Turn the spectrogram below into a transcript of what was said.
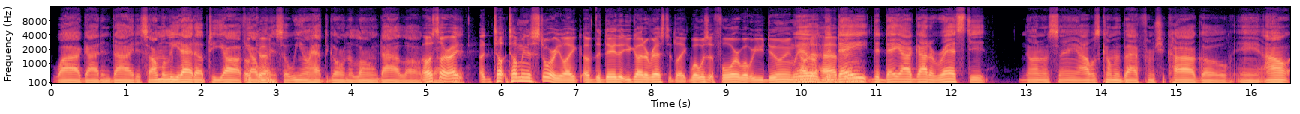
why I got indicted. So I'm gonna leave that up to y'all if y'all want it, so we don't have to go on a long dialogue. Oh, it's all right. Uh, tell tell me the story, like of the day that you got arrested. Like, what was it for? What were you doing? How Well, the day the day I got arrested, you know what I'm saying? I was coming back from Chicago, and I, don't,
